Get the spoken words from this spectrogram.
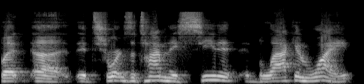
but uh, it shortens the time. And they've seen it in black and white,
